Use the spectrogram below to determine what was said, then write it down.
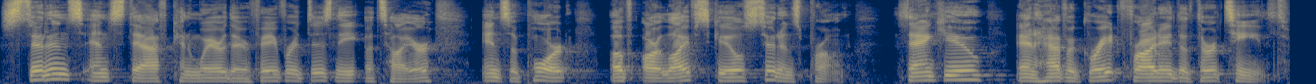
Students and staff can wear their favorite Disney attire in support of our Life Skills Students Prom. Thank you and have a great Friday the 13th.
